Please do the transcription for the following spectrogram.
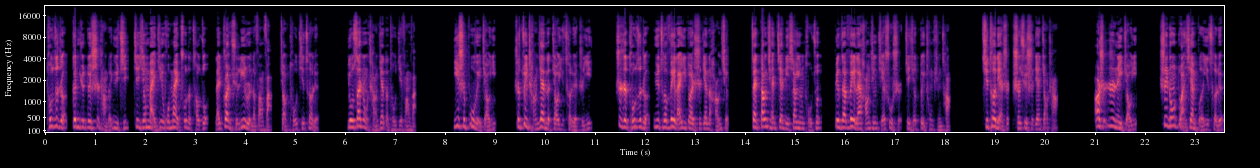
投资者根据对市场的预期进行买进或卖出的操作来赚取利润的方法叫投机策略。有三种常见的投机方法：一是部位交易，是最常见的交易策略之一，是指投资者预测未来一段时间的行情，在当前建立相应头寸，并在未来行情结束时进行对冲平仓，其特点是持续时间较长。二是日内交易，是一种短线博弈策略，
